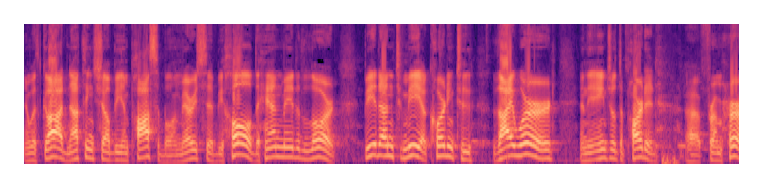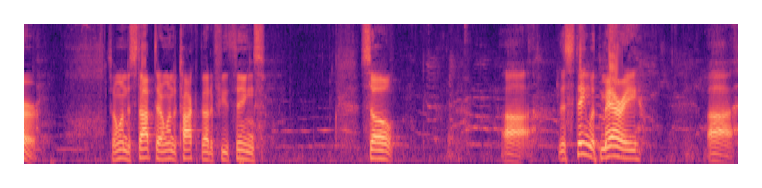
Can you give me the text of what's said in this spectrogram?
And with God nothing shall be impossible. And Mary said, Behold, the handmaid of the Lord, be it unto me according to thy word. And the angel departed uh, from her. So I wanted to stop there. I want to talk about a few things. So, uh, this thing with Mary uh,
